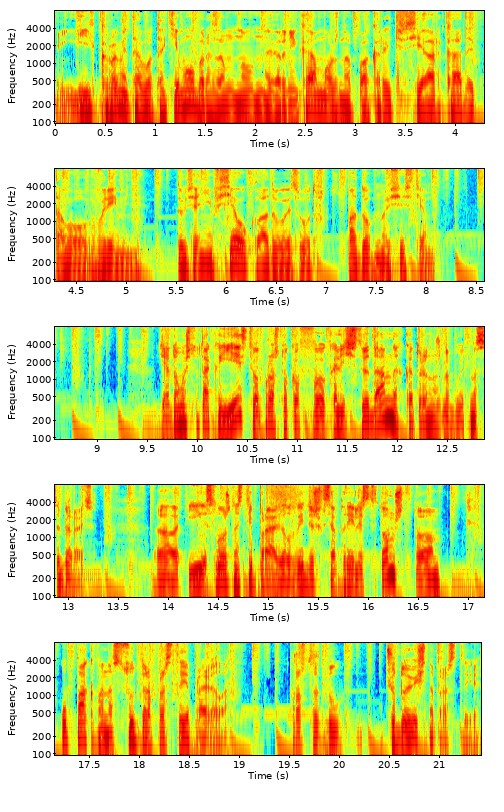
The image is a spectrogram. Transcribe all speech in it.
И, кроме того, таким образом, ну, наверняка можно покрыть все аркады того времени. То есть они все укладываются вот в подобную систему. Я думаю, что так и есть. Вопрос только в количестве данных, которые нужно будет насобирать. Э, и сложности правил. Видишь, вся прелесть в том, что у Пакмана супер простые правила. Просто ну, чудовищно простые.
